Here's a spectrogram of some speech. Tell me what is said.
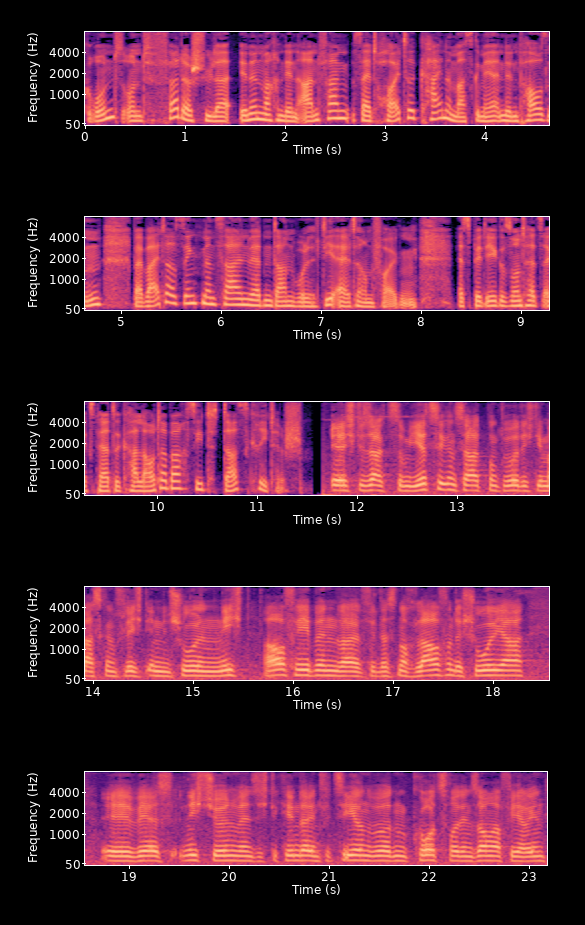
Grund- und FörderschülerInnen machen den Anfang. Seit heute keine Maske mehr in den Pausen. Bei weiter sinkenden Zahlen werden dann wohl die Älteren folgen. SPD-Gesundheitsexperte Karl Lauterbach sieht das kritisch. Ehrlich gesagt, zum jetzigen Zeitpunkt würde ich die Maskenpflicht in den Schulen nicht aufheben, weil für das noch laufende Schuljahr äh, wäre es nicht schön, wenn sich die Kinder infizieren würden, kurz vor den Sommerferien.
